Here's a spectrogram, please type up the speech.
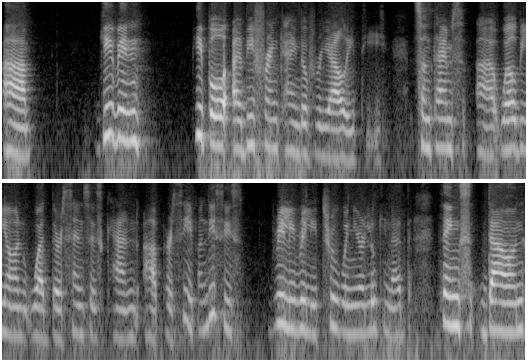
uh, giving people a different kind of reality, sometimes uh, well beyond what their senses can uh, perceive. And this is really, really true when you're looking at things down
